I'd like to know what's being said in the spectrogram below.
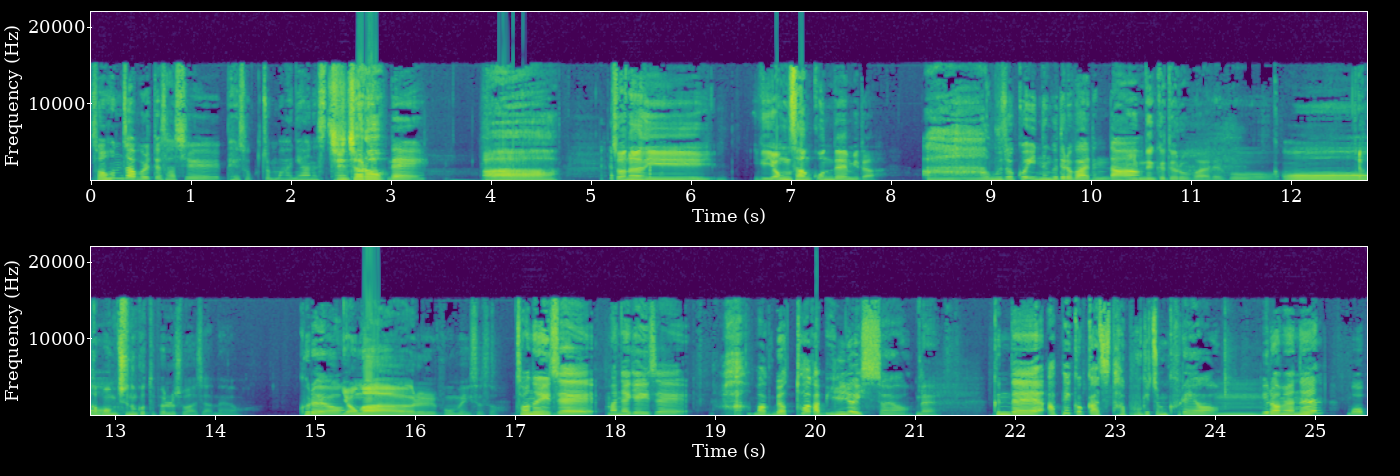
저 혼자 볼 때 사실 배속 좀 많이 하는 스타일. 진짜로? 네. 아, 저는 이 이게 영상 꼰대입니다. 아, 무조건 있는 그대로 봐야 된다. 있는 그대로 봐야 되고. 오. 약간 멈추는 것도 별로 좋아하지 않아요. 그래요. 영화를 보면 있어서. 저는 이제 만약에 이제 막 몇 화가 밀려 있어요. 네. 근데 앞에 것까지 다 보기 좀 그래요. 음. 이러면은 뭐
